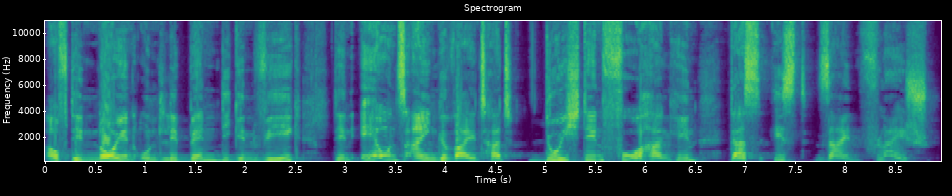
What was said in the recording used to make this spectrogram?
auf den neuen und lebendigen Weg, den er uns eingeweiht hat, durch den Vorhang hin, das ist sein Fleisch.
